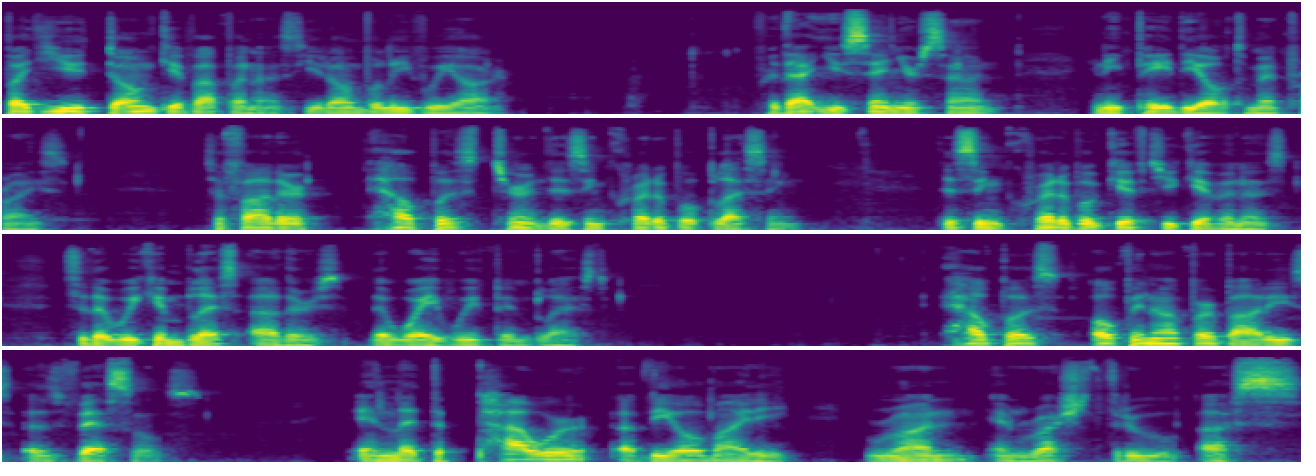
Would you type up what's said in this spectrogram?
But you don't give up on us. You don't believe we are. For that, you sent your Son, and He paid the ultimate price. So, Father, help us turn this incredible blessing this incredible gift you've given us so that we can bless others the way we've been blessed. help us open up our bodies as vessels and let the power of the Almighty run and rush through us.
